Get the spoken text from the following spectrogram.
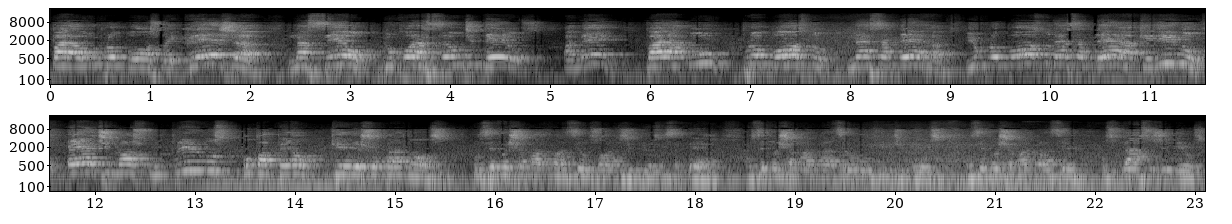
para um propósito. A igreja nasceu do coração de Deus. Amém? Para um propósito nessa terra. E o propósito dessa terra, querido, é de nós cumprirmos o papel que Ele deixou para nós. Você foi chamado para ser os olhos de Deus nessa terra. Você foi chamado para ser o ouvido de Deus. Você foi chamado para ser os braços de Deus.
